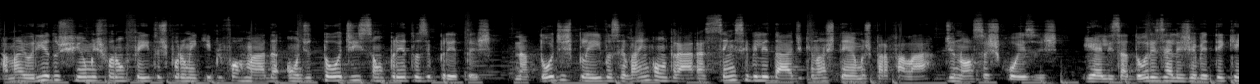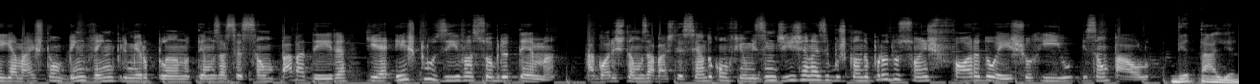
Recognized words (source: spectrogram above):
A maioria dos filmes foram feitos por uma equipe formada onde todos são pretos e pretas. Na To Display você vai encontrar a sensibilidade que nós temos para falar de nossas coisas. Realizadores LGBTQIA+, também vêm em primeiro plano. Temos a seção Babadeira, que é exclusiva sobre o tema. Agora estamos abastecendo com filmes indígenas e buscando produções fora do eixo Rio e São Paulo. Detalha.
